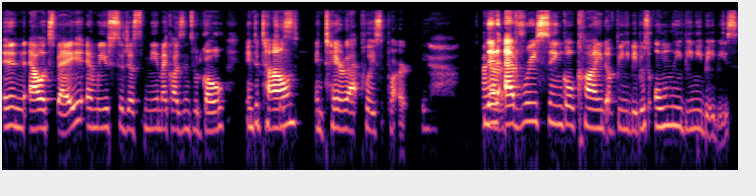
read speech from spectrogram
In Alex Bay, and we used to just me and my cousins would go into town and tear that place apart. Yeah. I, And then every single kind of Beanie Baby it was only Beanie Babies.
